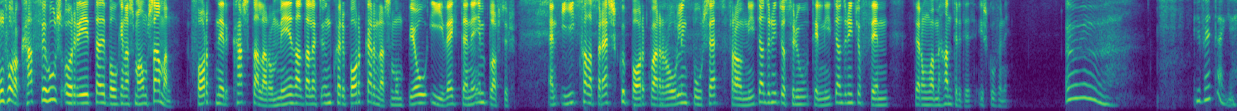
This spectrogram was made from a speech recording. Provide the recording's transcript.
Hún fór á kaffihús og ritaði bókina smám saman. Fornir kastalar og miðaldalegt umhverju borgarinnar sem hún bjó í veitt henni innblástur. En í hvaða bresku borg var Rowling búsett frá um 1993 til 1995 þegar hún var með handritið í skúfunni? Uh, ég veit það ekki.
